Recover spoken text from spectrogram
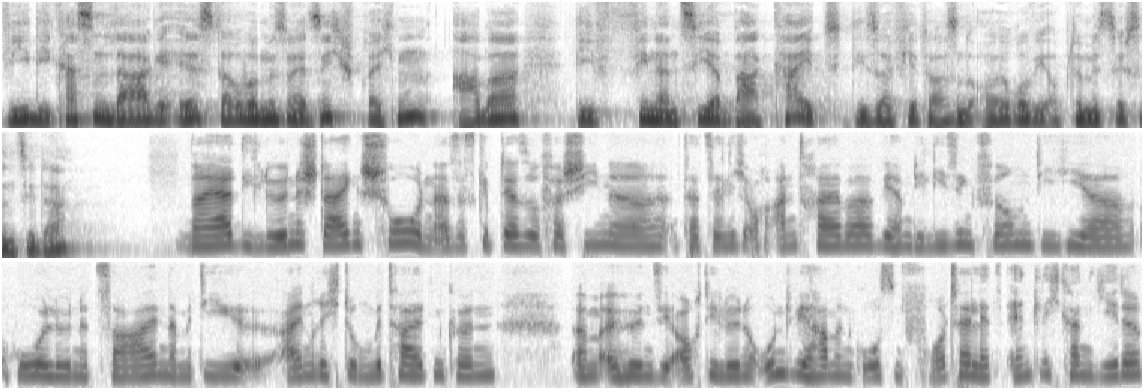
wie die Kassenlage ist, darüber müssen wir jetzt nicht sprechen, aber die Finanzierbarkeit dieser 4000 Euro, wie optimistisch sind Sie da? Naja, die Löhne steigen schon. Also es gibt ja so verschiedene tatsächlich auch Antreiber. Wir haben die Leasingfirmen, die hier hohe Löhne zahlen, damit die Einrichtungen mithalten können ähm, erhöhen sie auch die Löhne. Und wir haben einen großen Vorteil. Letztendlich kann jede,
